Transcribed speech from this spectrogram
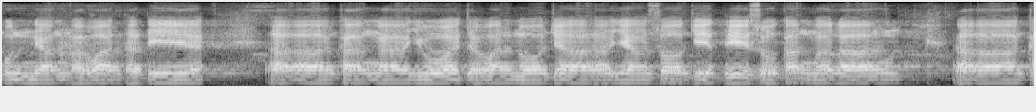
ปุญญังภวัตติอาคังอายุวัจวันโนจายาโสกิติสุขังมลัง อาค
